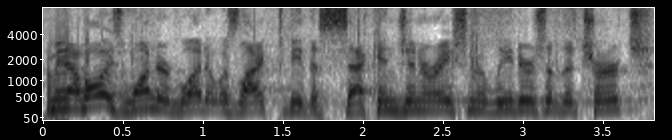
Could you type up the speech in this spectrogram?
I mean, I've always wondered what it was like to be the second generation of leaders of the church.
